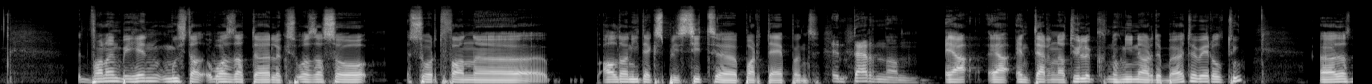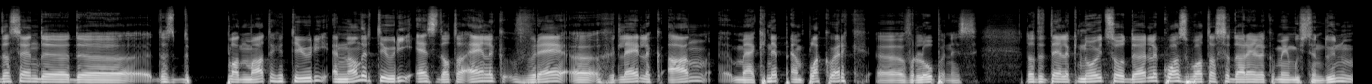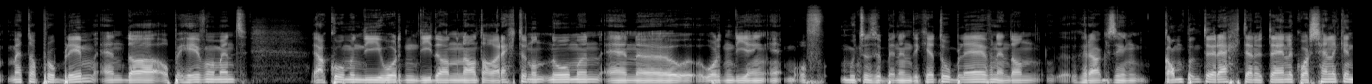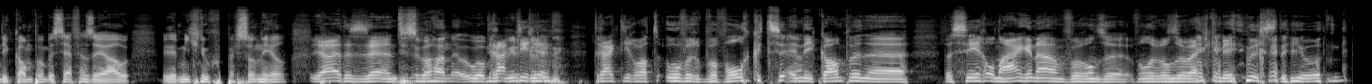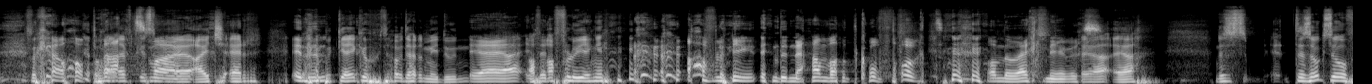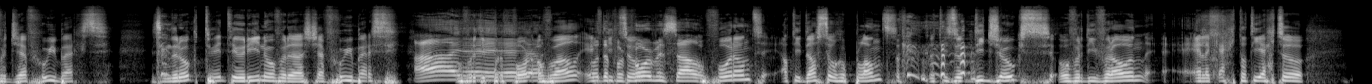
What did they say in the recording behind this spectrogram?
Van in het begin moest dat, was dat duidelijk. Was dat zo een soort van, eh, al dan niet expliciet eh, partijpunt. Intern dan. Ja, ja, intern natuurlijk nog niet naar de buitenwereld toe. Dat, dat zijn de, de, dat is de planmatige theorie. En een andere theorie is dat dat eigenlijk vrij eh, geleidelijk aan eh, met knip- en plakwerk eh, verlopen is. Dat het eigenlijk nooit zo duidelijk was wat dat ze daar eigenlijk mee moesten doen met dat probleem. En dat op een gegeven moment ja, komen die, worden die dan een aantal rechten ontnomen en worden die of moeten ze binnen de ghetto blijven en dan geraken ze in kampen terecht en uiteindelijk waarschijnlijk in die kampen beseffen ze ja, weer niet genoeg personeel. Ja, het is, eh, Dus we gaan hoe het, raakt weer hier, doen. het raakt hier wat overbevolkt in die kampen. Eh, dat is zeer onaangenaam voor onze, voor onze werknemers, de Joden. We gaan wat We plaats maken. maar HR In de, bekijken hoe dat we daarmee doen. ja, ja, Af, de in de naam van het comfort van de werknemers. Ja, ja. Dus het is ook zo over Jeff Hoeibergs. Er zijn er ook twee theorieën over dat Jeff Hoeibergs Ah, ja, over die performance. Ofwel, heeft de hij het zo performance zelf. op voorhand had hij dat zo gepland. dat hij zo die jokes over die vrouwen, eigenlijk echt, dat hij echt zo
